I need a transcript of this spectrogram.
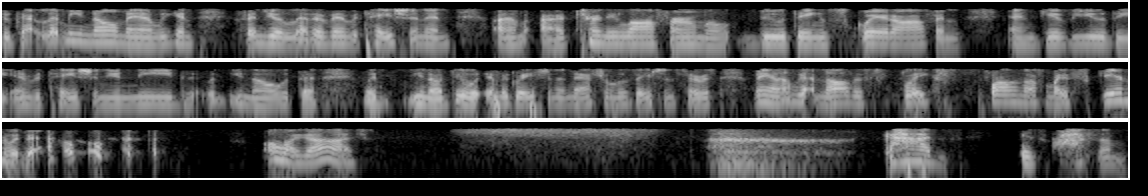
Sukkot, let me know, man. We can send you a letter of invitation, and um, our attorney law firm will do things squared off and and give you the invitation you need. You know, with the with you know deal with immigration and naturalization service. Man, I'm getting all this flakes falling off my skin with that. oh my gosh. God is awesome.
